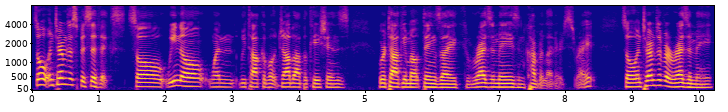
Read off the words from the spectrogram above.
So, in terms of specifics, so we know when we talk about job applications, we're talking about things like resumes and cover letters, right? So, in terms of a resume,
